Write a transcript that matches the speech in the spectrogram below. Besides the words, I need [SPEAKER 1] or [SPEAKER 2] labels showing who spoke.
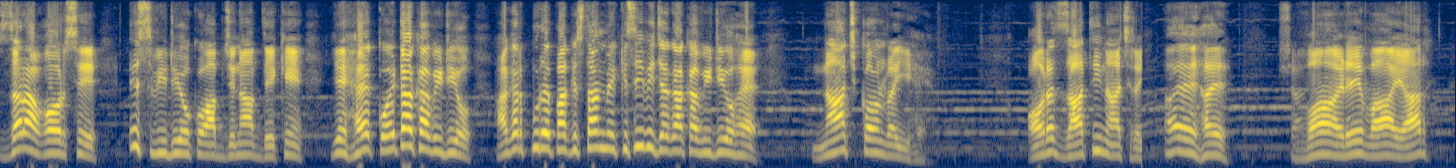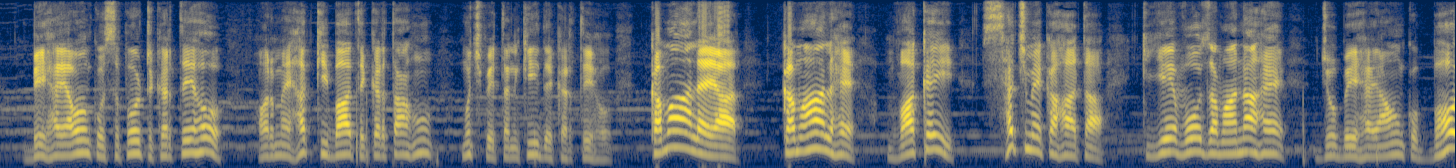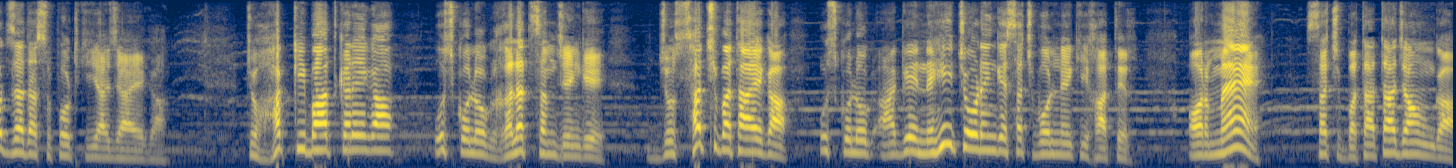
[SPEAKER 1] जरा गौर से इस वीडियो को आप जनाब देखें। ये है कोयटा का वीडियो। अगर पूरे पाकिस्तान में किसी भी जगह का वीडियो है, नाच कौन रही है? औरत जाती नाच रही। अरे है वाह अरे वाह यार। बेहयाओं को सपोर्ट करते हो और मैं हक की बात करता हूँ, मुझ पे तनकीद करते हो। कमाल है यार। कमाल है। वाकई सच में कहा था कि ये वो ज़माना है जो बेहयाओं को बहुत ज़्यादा सपोर्ट किया जाएगा, जो हक की बात करेगा, उसको लोग गलत समझेंगे। जो सच बताएगा, उसको लोग आगे नहीं छोड़ेंगे सच बोलने की खातिर। और मैं सच बताता जाऊँगा,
